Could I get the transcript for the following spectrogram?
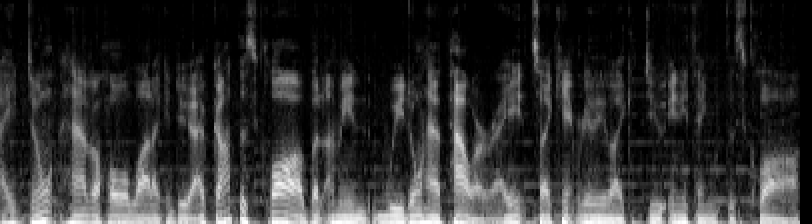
I don't have a whole lot I can do. I've got this claw, but I mean, we don't have power, right? So I can't really like do anything with this claw.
